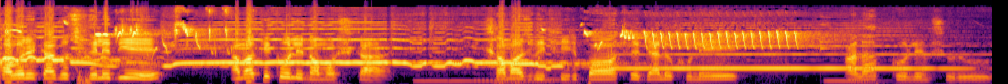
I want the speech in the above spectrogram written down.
খবরের কাগজ ফেলে দিয়ে আমাকে করলে নমস্কার। সমাজবিধির পথ গেল খুলে, আলাপ করলেন শুরু।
